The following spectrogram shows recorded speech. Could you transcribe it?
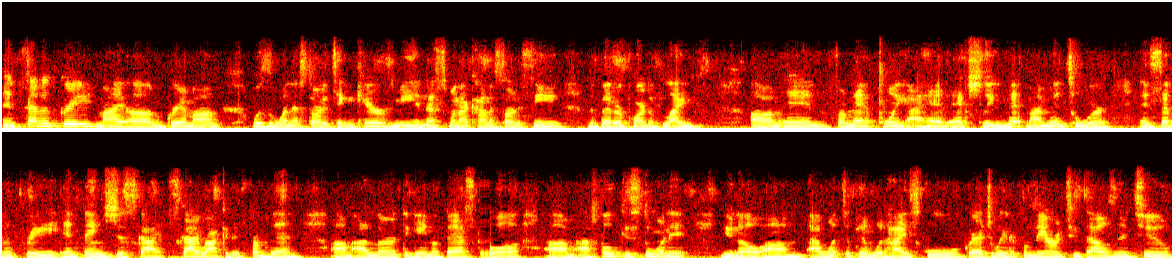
In seventh grade, my um, grandmom was the one that started taking care of me, and that's when I kind of started seeing the better part of life. Um, and from that point, I had actually met my mentor in seventh grade, and things just got skyrocketed from then. Um, I learned the game of basketball. Um, I focused on it. You know, um, I went to Penn Wood High School, graduated from there in 2002.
